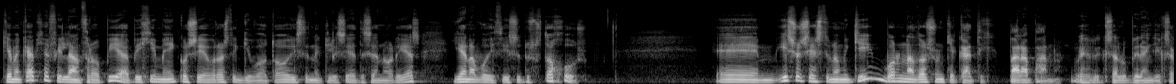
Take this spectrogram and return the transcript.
και με κάποια φιλανθρωπία π.χ. με 20 ευρώ στην Κιβωτό ή στην Εκκλησία της Ενωρίας για να βοηθήσει τους φτωχούς. Ε, ίσως οι αστυνομικοί μπορούν να δώσουν και κάτι παραπάνω. Ε, εξαλλού πήραν και 600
